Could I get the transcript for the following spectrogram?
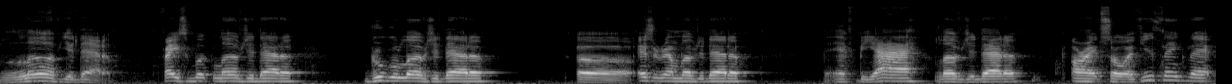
love your data. Facebook loves your data. Google loves your data. Uh, Instagram loves your data. The FBI loves your data. All right, so if you think that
